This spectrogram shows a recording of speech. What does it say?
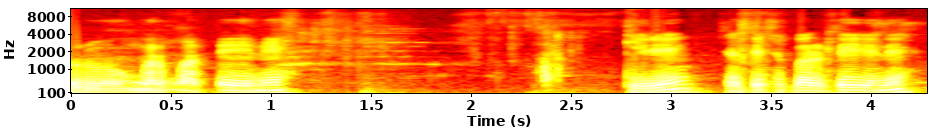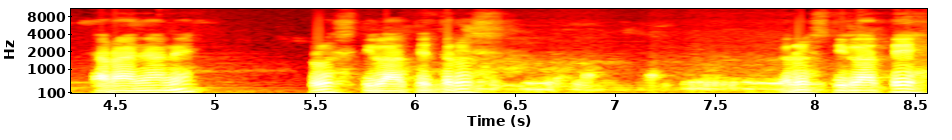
burung merpati ini. Giring jadi seperti ini caranya nih. Terus dilatih terus. Terus dilatih.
